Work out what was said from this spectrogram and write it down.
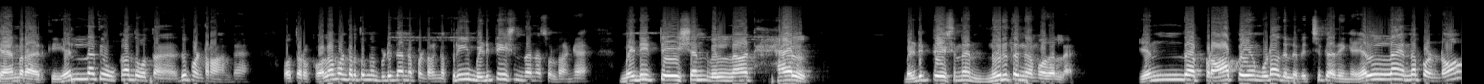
கேமரா இருக்கு? எல்லாத்தையும் உட்காந்து ஒருத்த இது பண்றான்ல. ஒருத்தர் கொலை பண்றதுக்கும் இப்படி தானே பண்றாங்க. ப்ரீ மெடிடேஷன் தானே சொல்றாங்க. மெடிடேஷன் வில் நாட் ஹெல்ப் மெடிடேஷனை நிறுத்துங்க முதல்ல. எந்த ப்ராப்பையும் கூட அதுல வச்சுக்காதீங்க. எல்லாம் என்ன பண்ணோம்?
